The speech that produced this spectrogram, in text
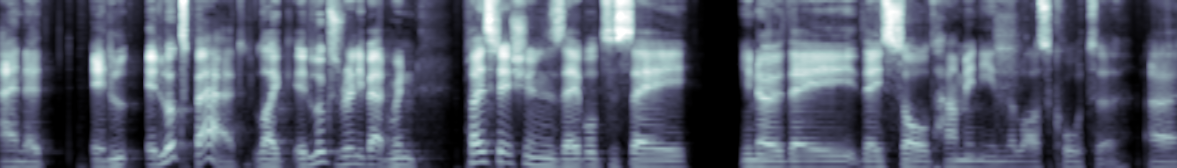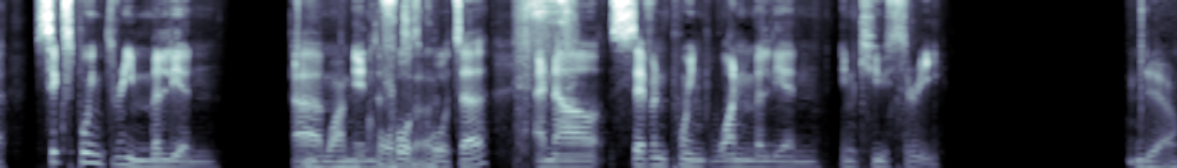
and it it it looks bad. Like it looks really bad when PlayStation is able to say, you know, they they sold how many in the last quarter? Uh, six point three million. Um, one in the fourth quarter. and now 7.1 million in Q3. Yeah.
